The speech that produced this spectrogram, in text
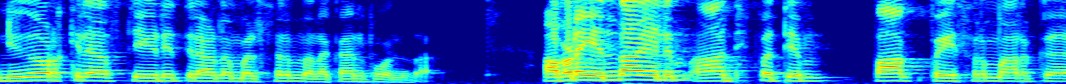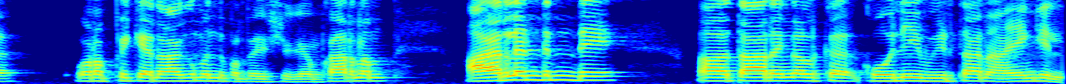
ന്യൂയോർക്കിലെ സ്റ്റേഡിയത്തിലാണ് മത്സരം നടക്കാൻ പോകുന്നത്. അവിടെ എന്തായാലും ആധിപത്യം പാക് പേസർമാർക്ക് ഉറപ്പിക്കാനാകുമെന്ന് പ്രതീക്ഷിക്കാം. കാരണം അയർലൻഡിന്റെ താരങ്ങൾക്ക് കോഹ്ലിയെ വീഴ്ത്താനായെങ്കിൽ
